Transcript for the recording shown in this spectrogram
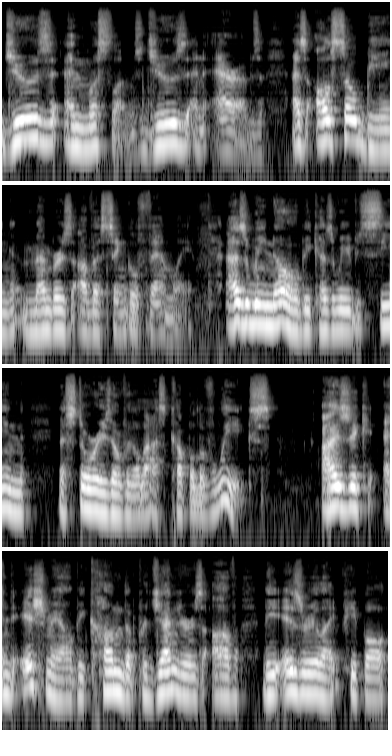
Jews and Muslims, Jews and Arabs, as also being members of a single family. As we know because we've seen the stories over the last couple of weeks. Isaac and Ishmael become the progenitors of the Israelite people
